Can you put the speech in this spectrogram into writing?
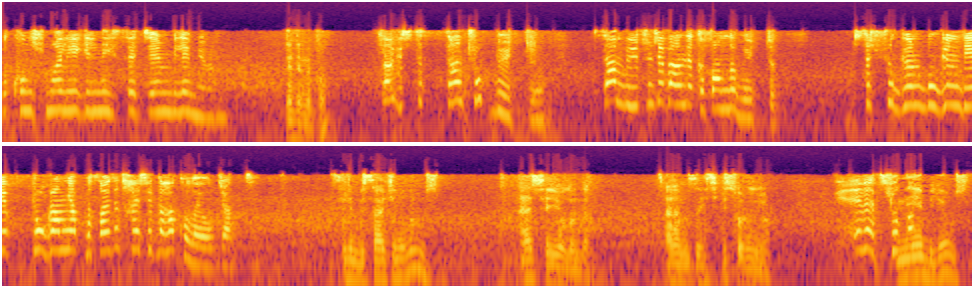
bu konuşmayla ilgili ne hissedeceğimi bilemiyorum. Ne demek o? Ya işte sen çok büyüttün. Sen büyütünce ben de kafamda büyüttüm. İşte şu gün bugün diye program yapmasaydın her şey daha kolay olacaktı. Selim bir sakin olur musun? Her şey yolunda. Aramızda hiçbir sorun yok. Evet yok Niye biliyor musun?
